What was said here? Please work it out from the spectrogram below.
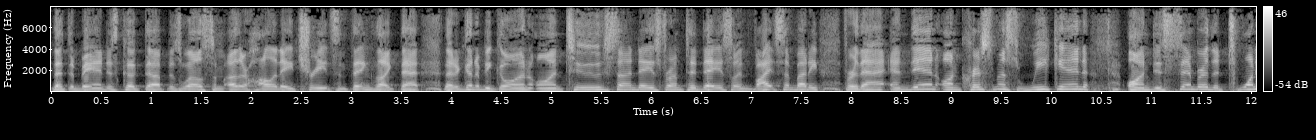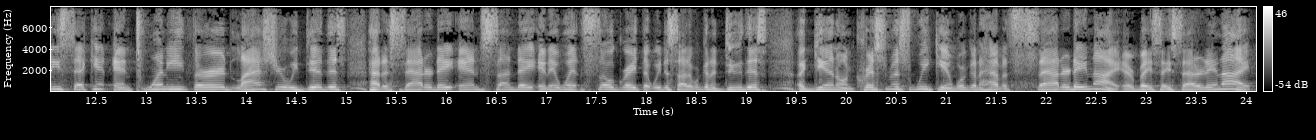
that the band has cooked up, as well as some other holiday treats and things like that that are going to be going on two Sundays from today. So invite somebody for that. And then on Christmas weekend, on December the 20th, 22nd and 23rd. Last year we did this, had a Saturday and Sunday, and it went so great that we decided we're going to do this again on Christmas weekend. We're going to have a Saturday night. Everybody say Saturday night.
